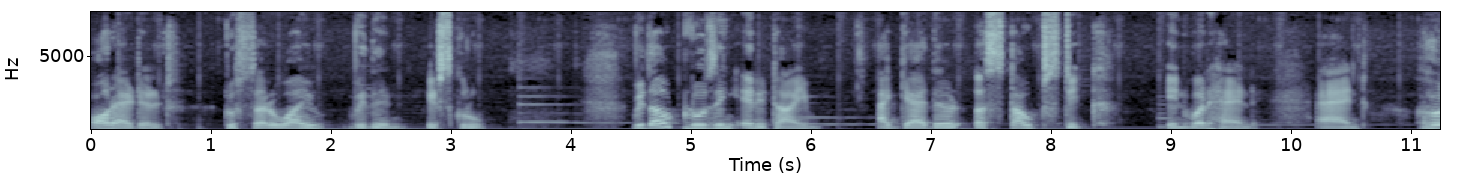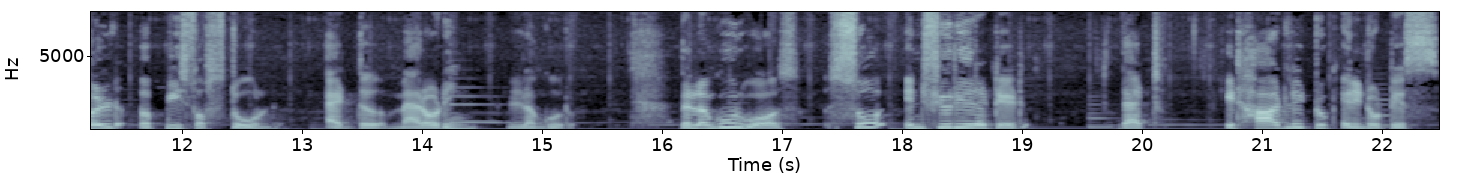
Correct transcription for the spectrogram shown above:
or adult to survive within its group. Without losing any time, I gathered a stout stick in one hand and hurled a piece of stone at the marauding langur. The langur was so infuriated that it hardly took any notice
